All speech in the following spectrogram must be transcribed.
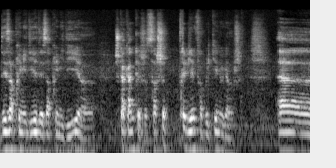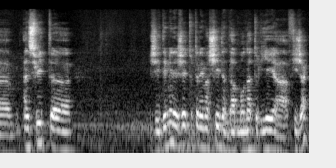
des après-midi et des après-midi jusqu'à quand que je sache très bien fabriquer une galoche. ensuite, j'ai déménagé toutes les machines dans mon atelier à Figeac,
